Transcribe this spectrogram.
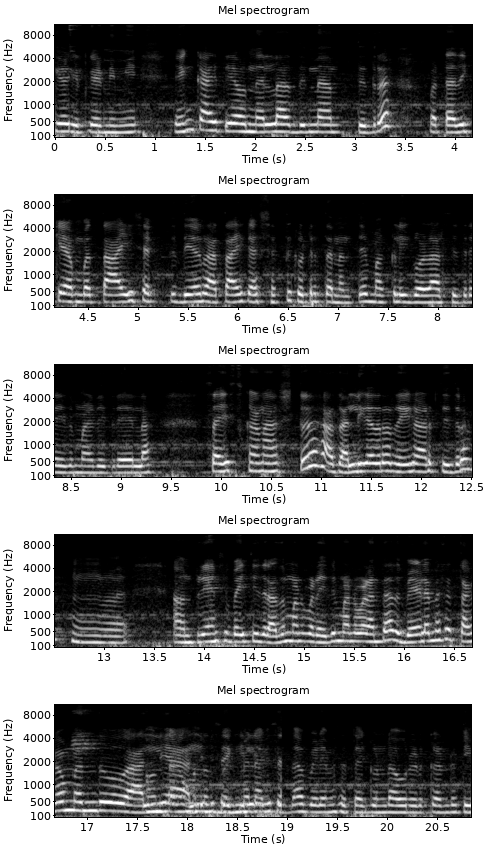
ಕಿವಾಗ ಇಟ್ಕೊಂಡಿನಿ ಹೆಂಗೆ ಕಾಯ್ತಿ ಅವನ್ನೆಲ್ಲ ದಿನ ಅಂತಿದ್ರೆ? ಬಟ್ ಅದಕ್ಕೆ ಎಂಬ ತಾಯಿ ಶಕ್ತಿ ದೇವ್ರು ಆ ತಾಯಿಗೆ ಆ ಶಕ್ತಿ ಕೊಟ್ಟಿರ್ತಾನಂತೆ. ಮಕ್ಳಿಗೆ ಗೋಳಾಡ್ಸಿದ್ರೆ ಇದು ಮಾಡಿದರೆ ಎಲ್ಲ ಕಣ ಅಷ್ಟು ಅದು ಅಲ್ಲಿಗಾದ್ರೂ ರೇಗಾಡ್ತಿದ್ರು ಅವ್ನ ಪ್ರಿಯಾಂಶಿ ಬೈತಿದ್ರು ಅದು ಮಾಡಬೇಡ ಇದು ಮಾಡಬೇಡ ಅಂತ ಅದು ಬೇಳೆ ಮೆಸ ತಗೊಂಬಂದು ಅಲ್ಲಿ ಅಲ್ಲಿ ಸೆಗ್ಮೇಲಾಗಿ ಸಿದ್ದ ಬೇಳೆ ಮೆಸ ತಗೊಂಡು ಅವ್ರು ಹಿಡ್ಕೊಂಡು ಟೀ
